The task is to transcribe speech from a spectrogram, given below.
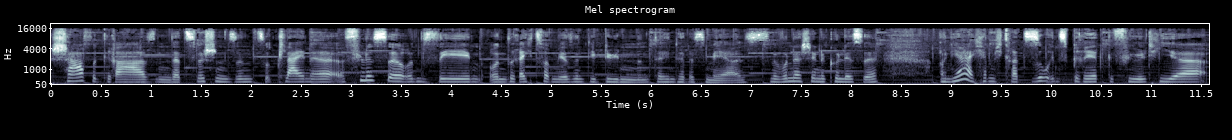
Schafe grasen. Dazwischen sind so kleine Flüsse und Seen und rechts von mir sind die Dünen und dahinter das Meer. Es ist eine wunderschöne Kulisse. Und ja, ich habe mich gerade so inspiriert gefühlt hier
